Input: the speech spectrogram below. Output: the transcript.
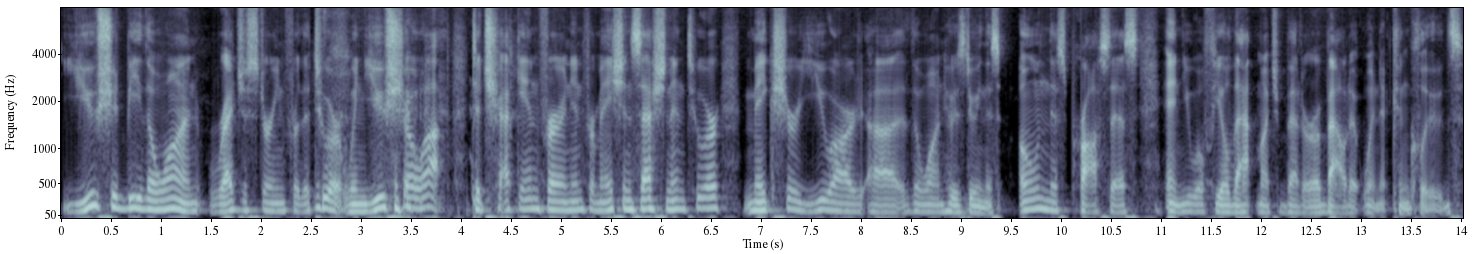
you should be the one registering for the tour. When you show up to check in for an information session and tour, make sure you are uh, the one who's doing this this, own this process, and you will feel that much better about it when it concludes.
